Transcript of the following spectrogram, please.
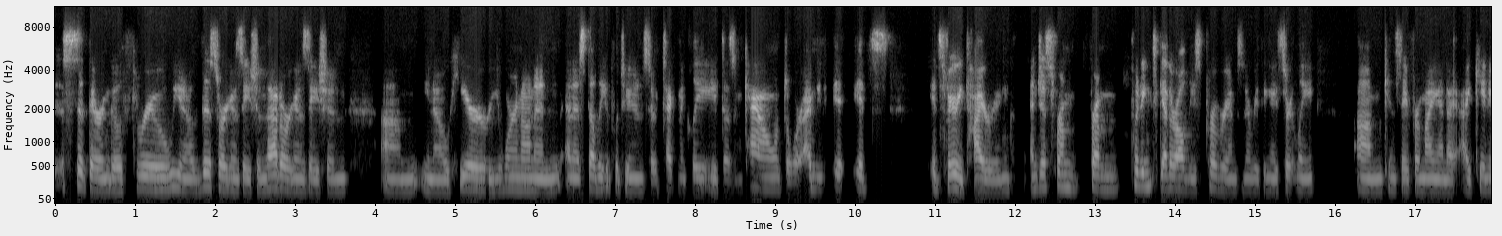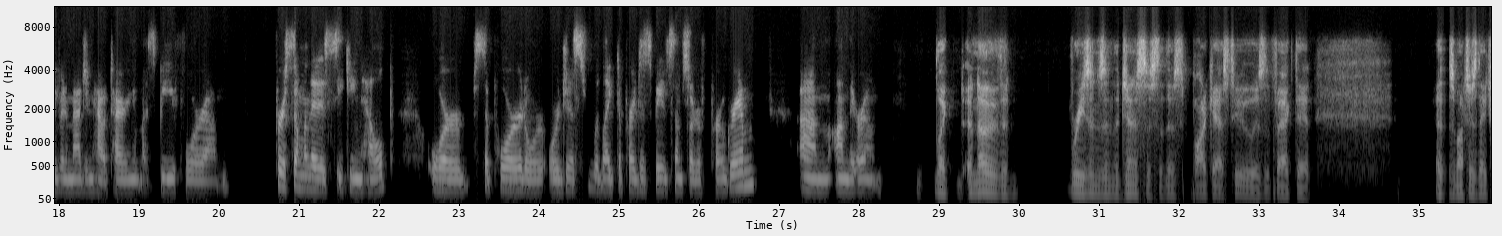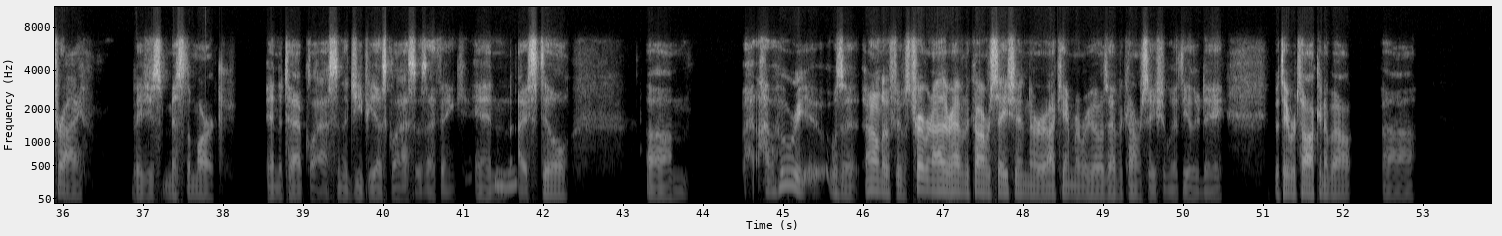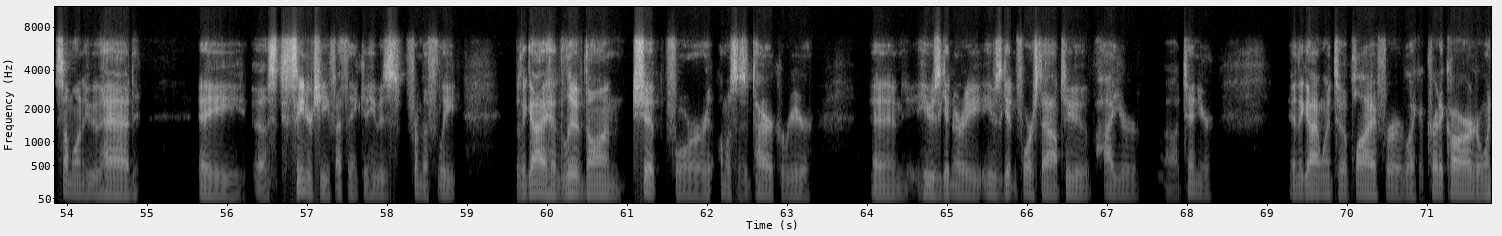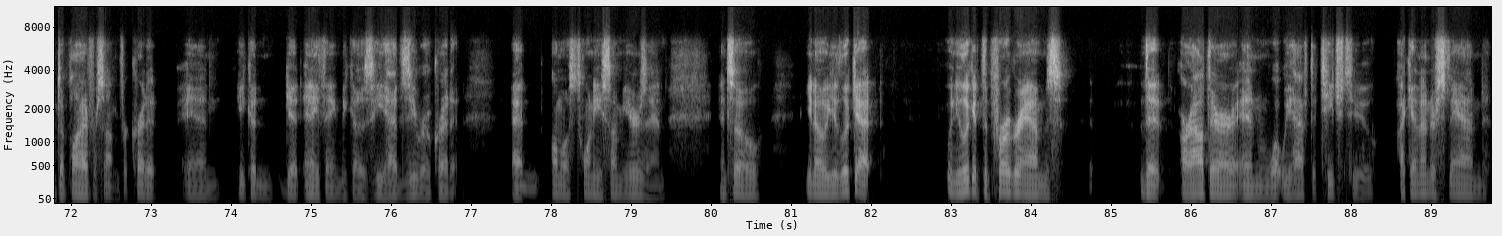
sit there and go through you know this organization that organization um, you know, here you weren't on an NSW platoon, so technically it doesn't count. Or I mean, it, it's it's very tiring. And just from from putting together all these programs and everything, I certainly um, can say from my end, I, I, can't even imagine how tiring it must be for um, for someone that is seeking help or support or or just would like to participate in some sort of program um, on their own. Like another of the reasons in the genesis of this podcast too is the fact that as much as they try, they just miss the mark in the TAP class and the GPS classes, I think. And mm-hmm. I still, um, who were you, was it? I don't know if it was Trevor and I were having a conversation, or I can't remember who I was having a conversation with the other day, but they were talking about uh, someone who had a, a senior chief, I think, and he was from the fleet. But the guy had lived on ship for almost his entire career, and he was getting ready. He was getting forced out to higher uh, tenure, and the guy went to apply for like a credit card or went to apply for something for credit, and he couldn't get anything because he had zero credit at mm. almost 20 some years in. And so, you know, you look at when you look at the programs that are out there and what we have to teach to, I can understand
